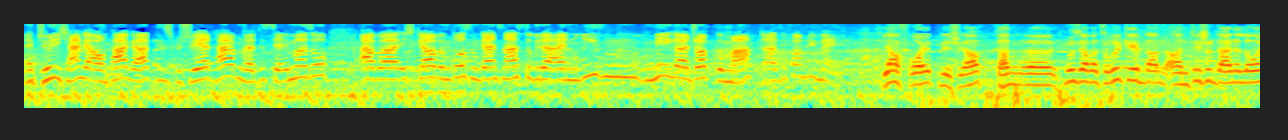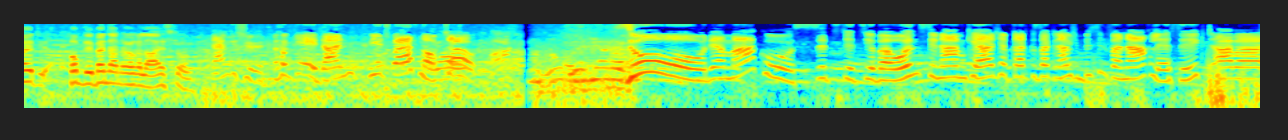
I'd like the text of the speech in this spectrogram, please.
natürlich haben wir auch ein paar gehabt, die sich beschwert haben, das ist ja immer so. Aber ich glaube, im Großen und Ganzen hast du wieder einen riesen, mega Job gemacht. Also Kompliment. Ja, freut mich. Ja. Dann äh, muss ich aber zurückgeben an, an dich und deine Leute. Kompliment an eure Leistung. Dankeschön. Okay, dann viel Spaß noch. Ciao. So, der Markus sitzt jetzt hier bei uns, den armen Kerl. Ich habe gerade gesagt, den habe ich ein bisschen vernachlässigt. Aber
